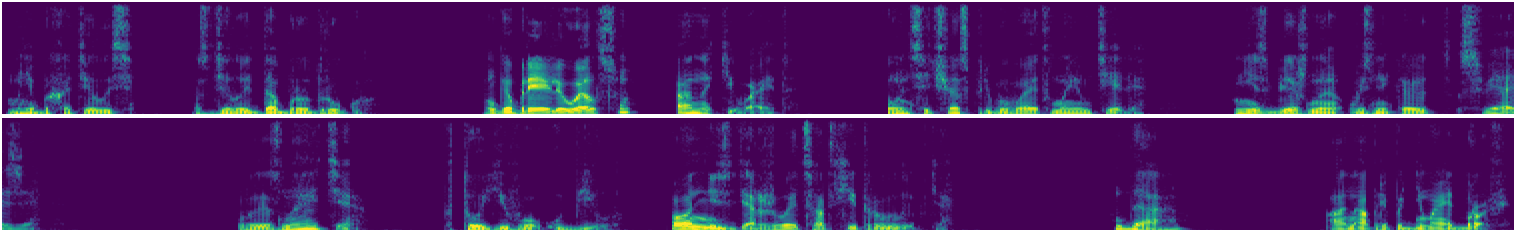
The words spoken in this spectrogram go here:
мне бы хотелось сделать добро другу. Габриэлю Уэлсу? Она кивает. Он сейчас пребывает в моем теле. Неизбежно возникают связи. Вы знаете, кто его убил? Он не сдерживается от хитрой улыбки. Да. Она приподнимает бровь.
